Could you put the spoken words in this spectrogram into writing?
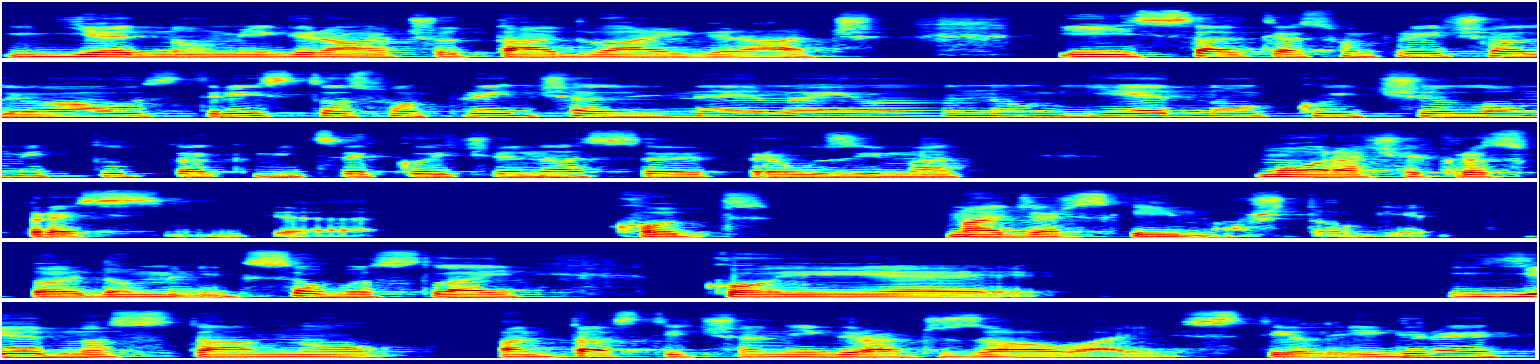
jednom igraču, ta dva igrača. I sad kad smo pričali o Austriji, isto smo pričali, nema i onog jednog koji će lomiti utakmice, koji će na sebe preuzimati, morat će kroz pressing. Kod Mađarski imaš tog jednog. To je Dominik Soboslaj, koji je jednostavno fantastičan igrač za ovaj stil igre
